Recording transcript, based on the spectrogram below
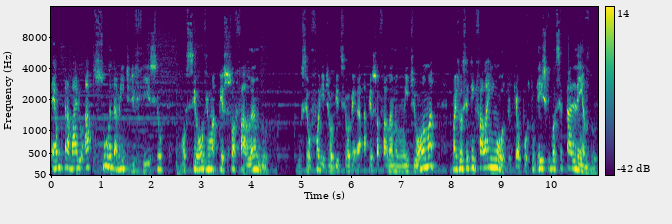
é um trabalho absurdamente difícil. Você ouve uma pessoa falando no seu fone de ouvido, você ouve a pessoa falando num idioma, mas você tem que falar em outro, que é o português que você está lendo.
